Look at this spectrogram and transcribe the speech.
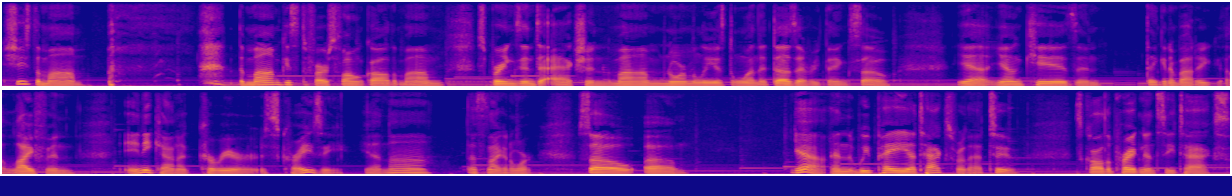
she's the mom. the mom gets the first phone call. The mom springs into action. The mom normally is the one that does everything. So, yeah, young kids and thinking about a, a life in any kind of career is crazy. Yeah, nah, that's not going to work. So, um, yeah, and we pay a tax for that too. It's called the pregnancy tax.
